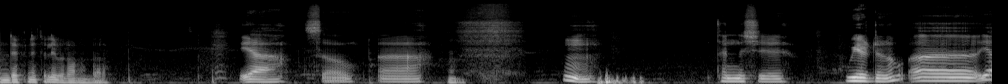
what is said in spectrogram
indefinitely ብለው ነበረ ያ ሰው ትንሽ weird ነው. ያ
